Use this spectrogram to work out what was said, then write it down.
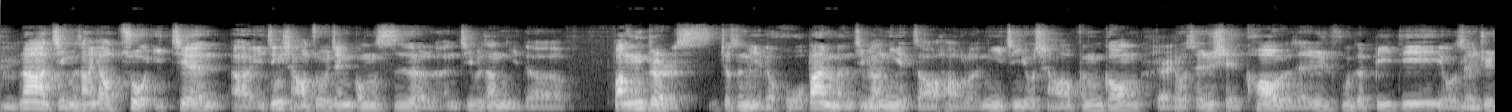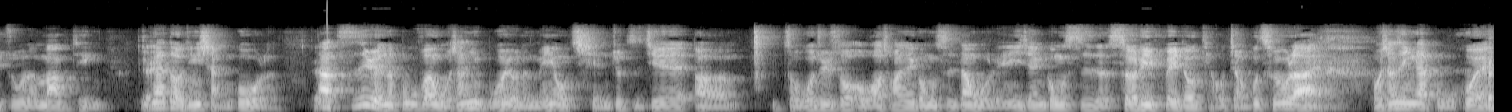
嗯。那基本上要做一件呃已经想要做一间公司的人，基本上你的 founders 就是你的伙伴们，基本上你也找好了，你已经有想要分工，有谁去写 code，有谁去负责 BD，有谁去做了 marketing，、对应该都已经想过了。那资源的部分，我相信不会有人没有钱就直接呃走过去说、哦、我要创业公司，但我连一间公司的设立费都调缴不出来，我相信应该不会，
